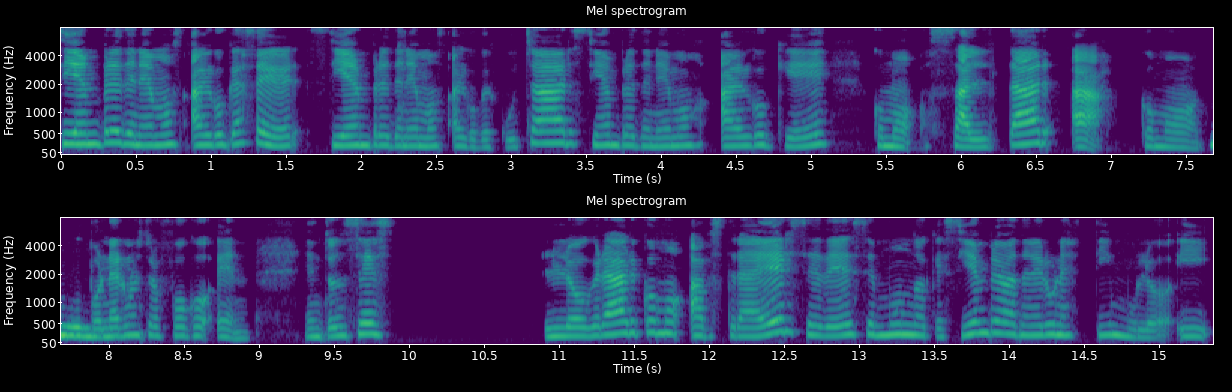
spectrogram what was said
siempre tenemos algo que hacer, siempre tenemos algo que escuchar, siempre tenemos algo que como saltar a, como mm. poner nuestro foco en. Entonces, lograr como abstraerse de ese mundo que siempre va a tener un estímulo y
